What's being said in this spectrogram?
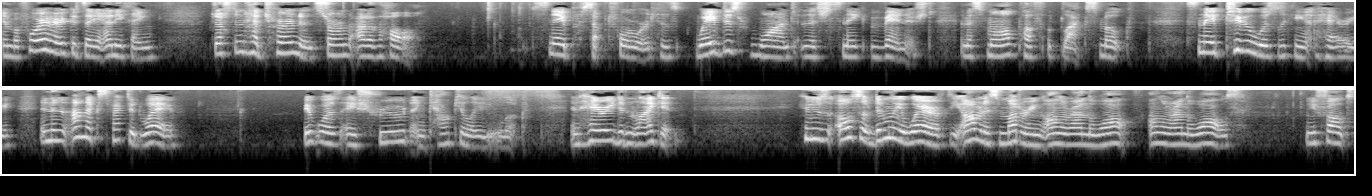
and before Harry could say anything, Justin had turned and stormed out of the hall. Snape stepped forward, his waved his wand, and the snake vanished in a small puff of black smoke. Snape too was looking at Harry in an unexpected way. It was a shrewd and calculating look, and Harry didn't like it. He was also dimly aware of the ominous muttering all around the wall, all around the walls. He felt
